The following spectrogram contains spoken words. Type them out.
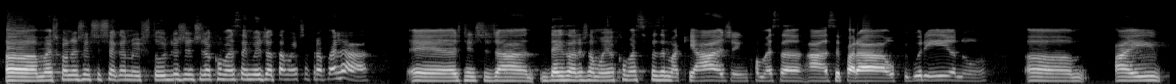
Uh, mas quando a gente chega no estúdio, a gente já começa imediatamente a trabalhar. É, a gente já, 10 horas da manhã, começa a fazer maquiagem, começa a separar o figurino. Uh, aí,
